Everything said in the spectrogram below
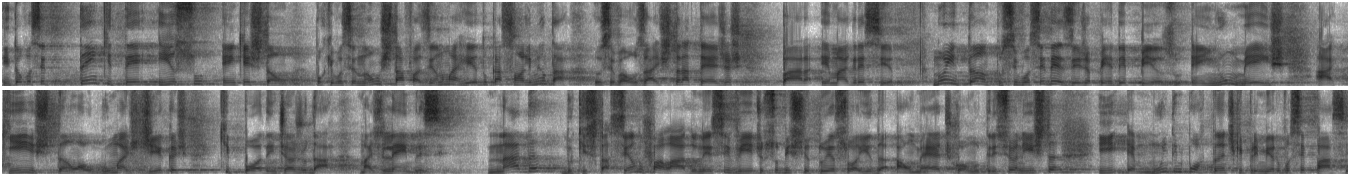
Então você tem que ter isso em questão, porque você não está fazendo uma reeducação alimentar. Você vai usar estratégias para emagrecer. No entanto, se você deseja perder peso em um mês, aqui estão algumas dicas que podem te ajudar. Mas lembre-se, Nada do que está sendo falado nesse vídeo substitui a sua ida ao médico, ao nutricionista e é muito importante que primeiro você passe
